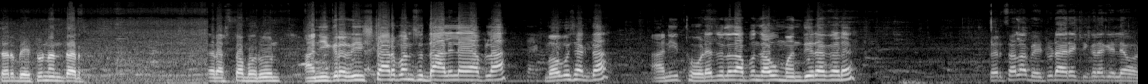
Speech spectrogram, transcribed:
तर भेटू नंतर. रस्ता भरून आणि इकडे रिस्टार पण सुद्धा आलेला आहे आपला. बघू शकता. आणि थोड्याच वेळात आपण जाऊ मंदिराकडे. तर चला भेटू डायरेक्ट तिकडे गेल्यावर.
